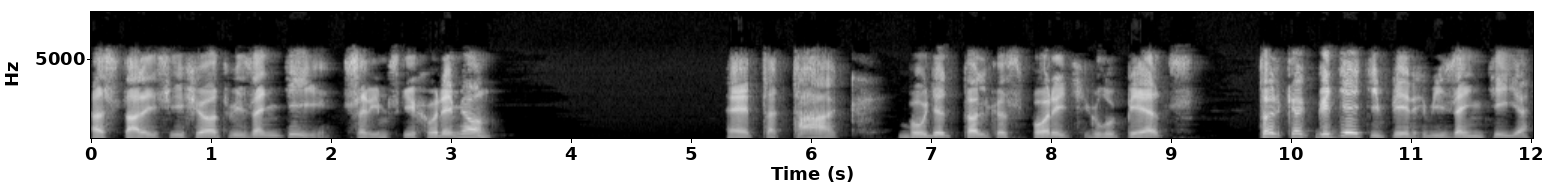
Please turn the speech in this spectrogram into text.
остались еще от Византии, с римских времен. — Это так? Будет только спорить глупец? — только где теперь Византия?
